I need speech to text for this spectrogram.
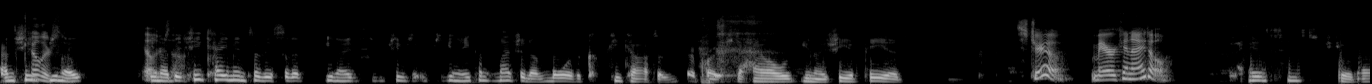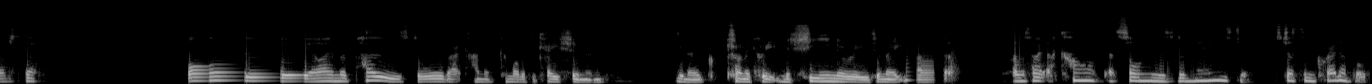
And she, Killer you know, Killer you know, song. but she came into this sort of, you know, she was, you know, you can imagine a more of a cookie cutter approach to how, you know, she appeared It's true. American Idol. his history. That's the only I'm opposed to all that kind of commodification and you know trying to create machinery to make. Art. I was like, I can't. That song is amazing. It's just incredible,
